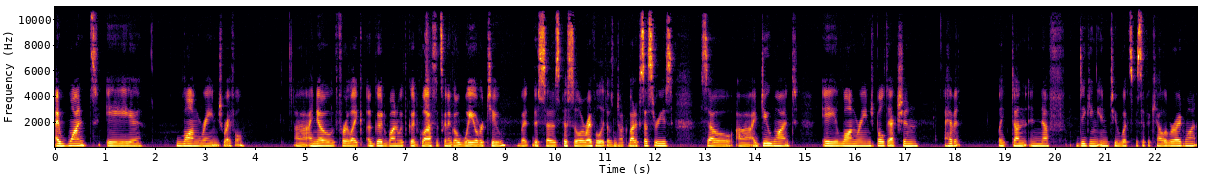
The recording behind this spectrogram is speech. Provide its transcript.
I want a long range rifle. Uh, I know for like a good one with good glass, it's going to go way over two. but this says pistol or rifle. It doesn't talk about accessories. So uh, I do want a long range bolt action. I haven't like done enough digging into what specific caliber I'd want,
